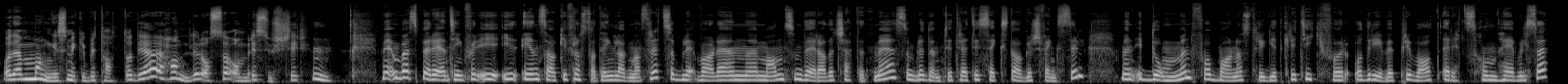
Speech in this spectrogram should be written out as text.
Og det er mange som ikke blir tatt. og Det handler også om ressurser. Mm. Men jeg må bare spørre en ting, for I, i, i en sak i Frostating lagmannsrett så ble, var det en mann som dere hadde chattet med, som ble dømt til 36 dagers fengsel. Men i dommen får Barnas Trygghet kritikk for å drive privat rettshåndhevelse,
